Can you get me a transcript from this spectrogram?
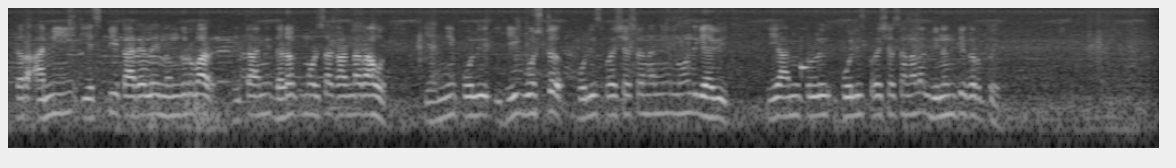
तर आम्ही एस पी कार्यालय नंदुरबार इथं आम्ही धडक मोर्चा काढणार आहोत. यांनी पोली ही गोष्ट पोलीस प्रशासनाने नोंद घ्यावी ही आम्ही पोली पोलीस प्रशासनाला विनंती करतो आहे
